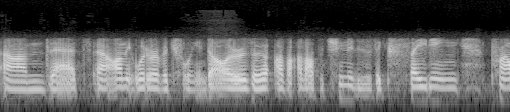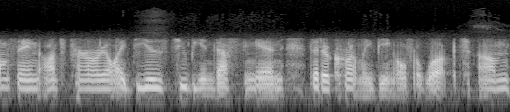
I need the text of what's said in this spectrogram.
um, that uh, on the order of a trillion dollars of, of, of opportunities, exciting, promising entrepreneurial ideas to be investing in that are currently being overlooked. Um,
